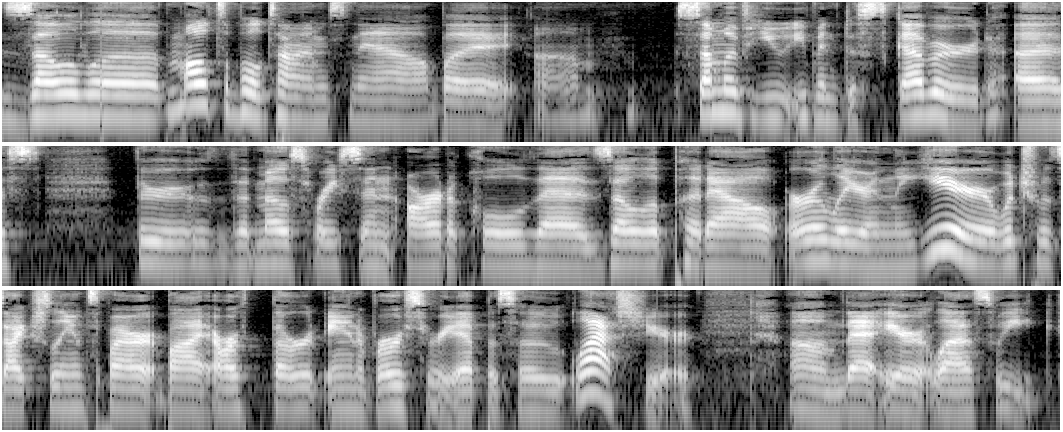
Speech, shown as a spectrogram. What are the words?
Zola multiple times now, but um, some of you even discovered us through the most recent article that Zola put out earlier in the year, which was actually inspired by our third anniversary episode last year um, that aired last week.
